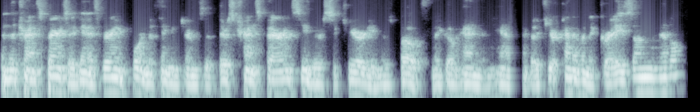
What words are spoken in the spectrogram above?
And the transparency again it's very important to think in terms of there's transparency there's security and there's both and they go hand in hand. But if you're kind of in a gray zone in the middle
